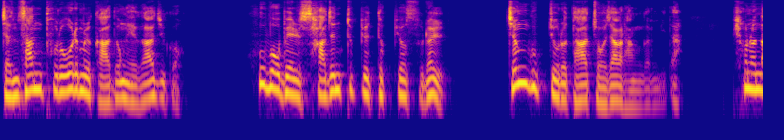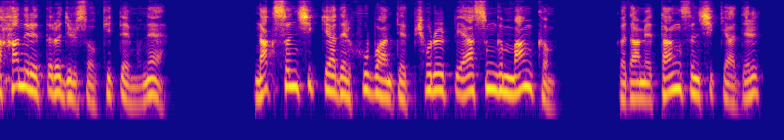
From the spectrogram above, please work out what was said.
전산 프로그램을 가동해 가지고 후보별 사전투표 득표수를 전국적으로 다 조작을 한 겁니다. 표는 하늘에 떨어질 수 없기 때문에 낙선시켜야 될 후보한테 표를 빼앗은 것만큼 그 다음에 당선시켜야 될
